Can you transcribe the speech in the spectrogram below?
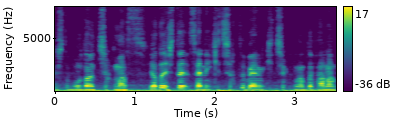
İşte buradan çıkmaz. Ya da işte seninki çıktı benimki çıkmadı falan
